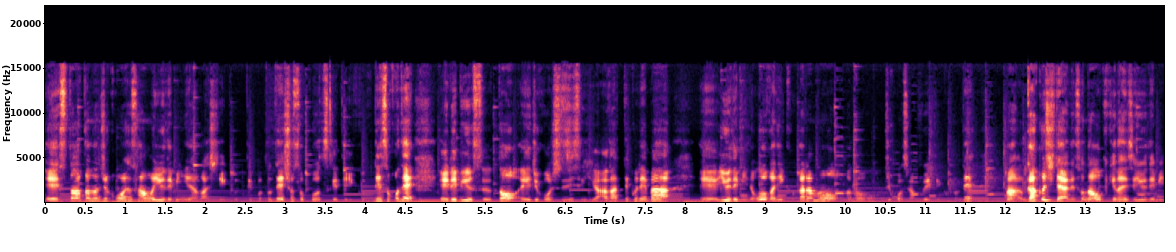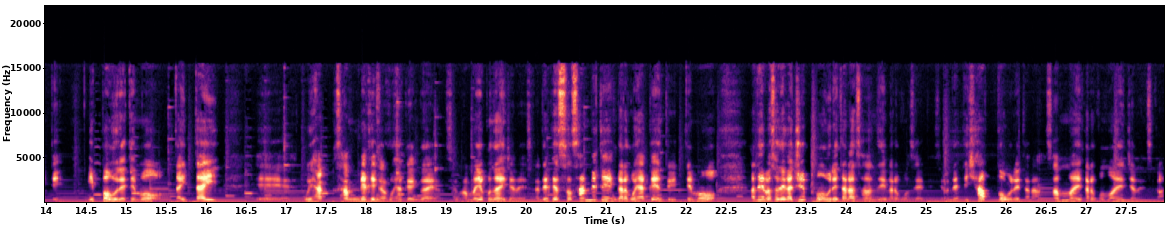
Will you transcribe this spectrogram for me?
え、ストアカの受講者さんを Udemy に流していくっていうことで、初速をつけていく。で、そこで、え、レビュー数と、え、受講者実績が上がってくれば、えー、ユーデミのオーガニックからも、あの、受講者が増えていくので、まあ、額自体はね、そんな大きくないんですよ、ユーデミって。1本売れても、だいたい、えー、300円から500円ぐらいなんですよ。あんま良くないじゃないですか。だけど、その300円から500円と言っても、例えばそれが10本売れたら3000円から5000円ですよね。で、100本売れたら3万円から5万円じゃないですか。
